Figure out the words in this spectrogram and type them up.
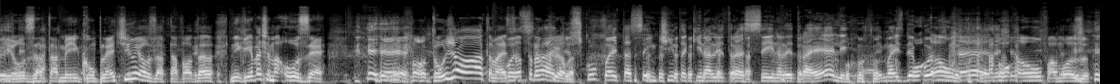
Eusa tá meio incompletinho, Eusa. Tá faltando. Ninguém vai chamar o Zé. Faltou o J, mas tá ah, tranquilo. desculpa aí, tá sem tinta aqui na letra C e na letra L, mas depois... o é, deixa- o ão famoso.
